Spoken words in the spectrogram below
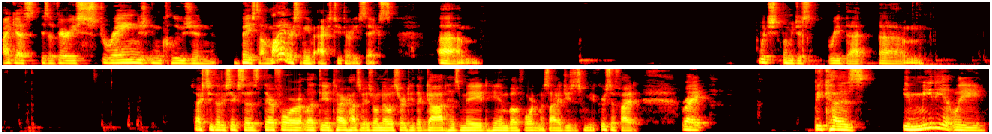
I guess, is a very strange inclusion based on my understanding of Acts 236. Um, which let me just read that. Um, So Acts 2.36 says, Therefore let the entire house of Israel know with certainty that God has made him both Lord and Messiah, Jesus whom you crucified. Right? Because immediately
